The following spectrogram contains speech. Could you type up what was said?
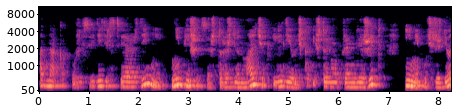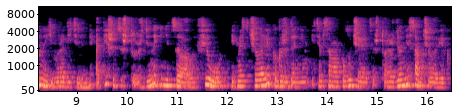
Однако уже в свидетельстве о рождении не пишется, что рожден мальчик или девочка и что ему принадлежит имя, учрежденное его родителями, а пишется, что рождены инициалы ФИО, и вместо человека гражданин, и тем самым получается, что рожден не сам человек,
